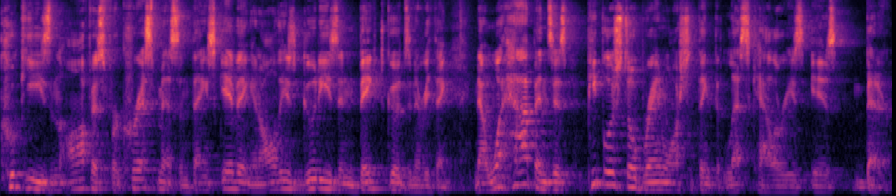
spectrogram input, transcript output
cookies in the office for Christmas and Thanksgiving, and all these goodies and baked goods and everything. Now, what happens is people are still brainwashed to think that less calories is better,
